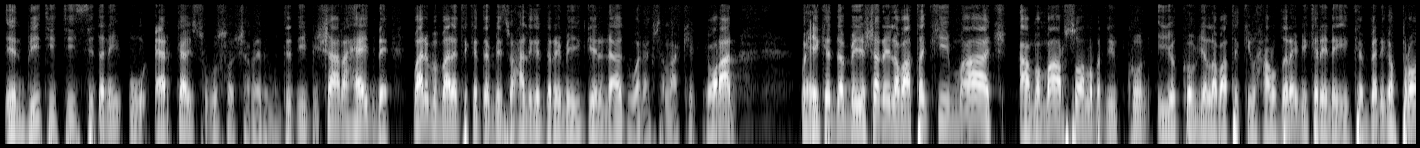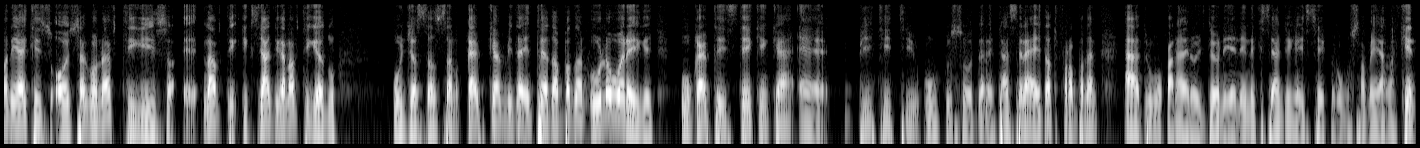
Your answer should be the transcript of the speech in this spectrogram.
b t t sidani uu cerka isugu soo shareeray muddadii bishaan ahaydne maalinba maalinta ka dambeysa waxaa laga dareemayay gelin aad u wanaagsan laakiin xuraan wixii ka dambeeyey shan iyo labaatankii maaj ama maarso labadii kun iyo kow iyo labaatankii waxaanu dareemi karaynay in kambaniga broniakis oo isagoo naftigiisa exjanjiga naftigeedu uu justinson qayb ka mida inteeda badan uu la wareegay uu qaybta stakinka ee b t t uu ku soo daray. Taasina ay dad fara badan aada ugu qanceen oo doonayeen in exjanjiga ay stakin ugu sameeyaan laakiin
